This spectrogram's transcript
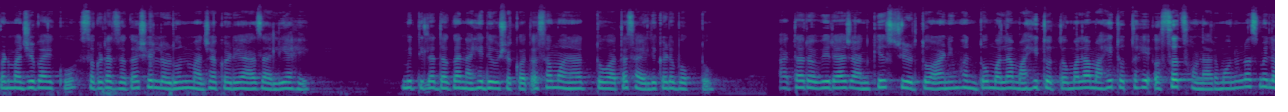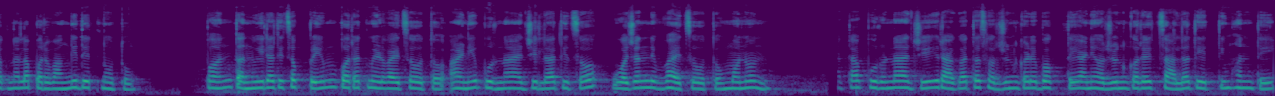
पण माझी बायको सगळ्या जगाशी लढून माझ्याकडे आज आली आहे. मी तिला दगा नाही देऊ शकत असं म्हणत तो आता सायलीकडे बघतो. आता रविराज आणखीच चिडतो आणि म्हणतो मला माहीत होतं मला माहीत होतं हे असंच होणार. म्हणूनच मी लग्नाला परवानगी देत नव्हतो. पण तन्वीला तिचं प्रेम परत मिळवायचं होतं आणि पूर्णाआजीला तिचं वजन निभवायचं होतं. म्हणून आता पूर्णाजी रागातच अर्जुनकडे बघते आणि अर्जुनकडे चालत येत ती म्हणते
